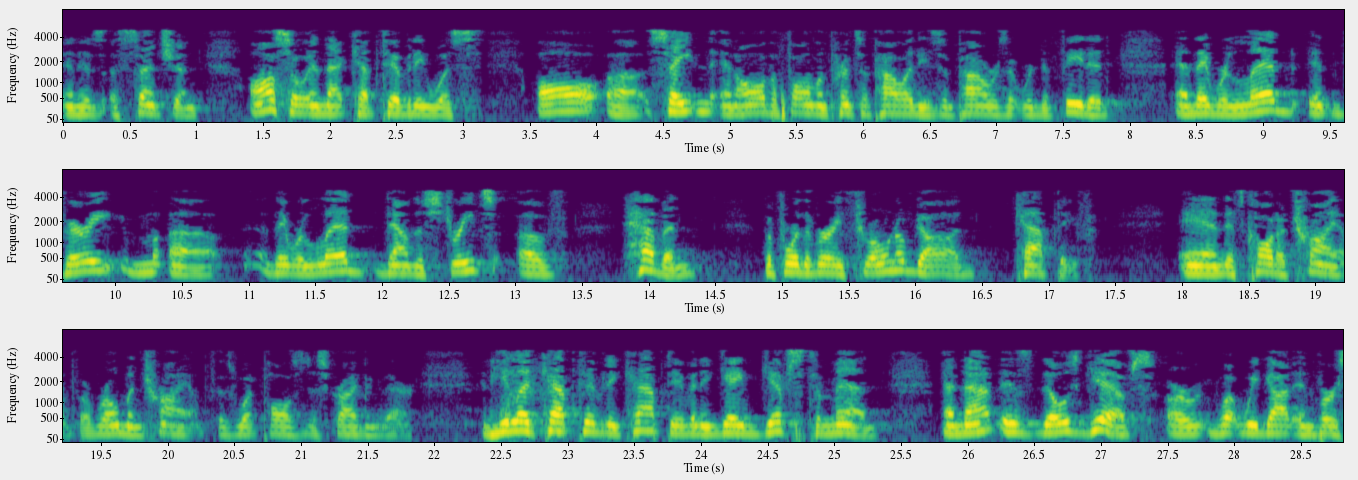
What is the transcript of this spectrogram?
in his ascension. Also in that captivity was all uh, Satan and all the fallen principalities and powers that were defeated, and they were led in very, uh, they were led down the streets of heaven before the very throne of God, captive. And it's called a triumph, a Roman triumph, is what Paul's describing there. And he led captivity captive and he gave gifts to men. And that is, those gifts are what we got in verse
